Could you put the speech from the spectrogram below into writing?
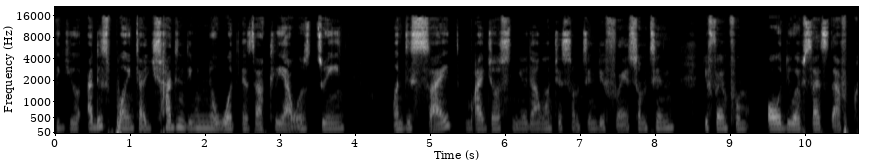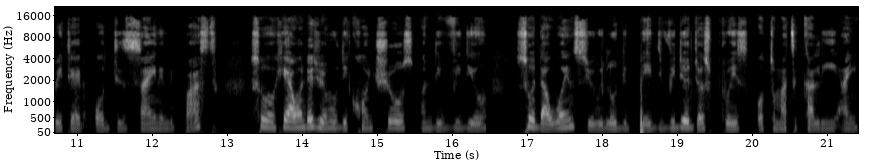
video at this point i just hadn't even know what exactly i was doing on this site but i just knew that i wanted something different something different from all the websites that i've created or designed in the past. So here i wanted to remove the controls on the video so that once you reload the page the video just plays automatically and you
